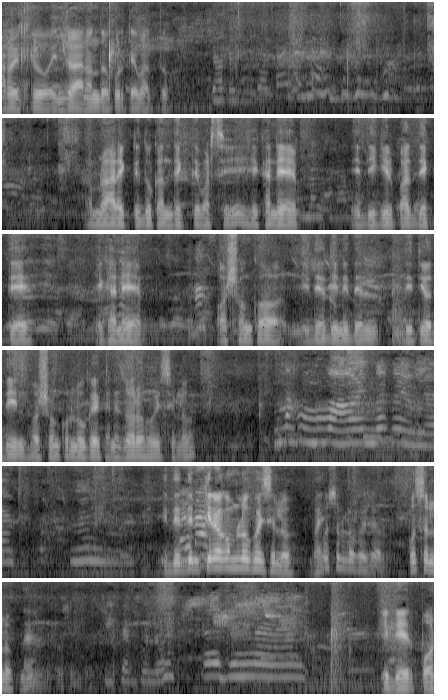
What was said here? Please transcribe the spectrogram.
আরও একটু এনজয় আনন্দ করতে পারতো। আমরা আরেকটি দোকান দেখতে পাচ্ছি এখানে এই দিঘির পার দেখতে এখানে অসংখ্য ঈদের দিন, ঈদের দ্বিতীয় দিন অসংখ্য লোক এখানে জড়ো হয়েছিল। ঈদের দিন কীরকম লোক হয়েছিল ভাই? প্রচুর লোক হয়েছে প্রচুর লোক না? ঈদের পর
